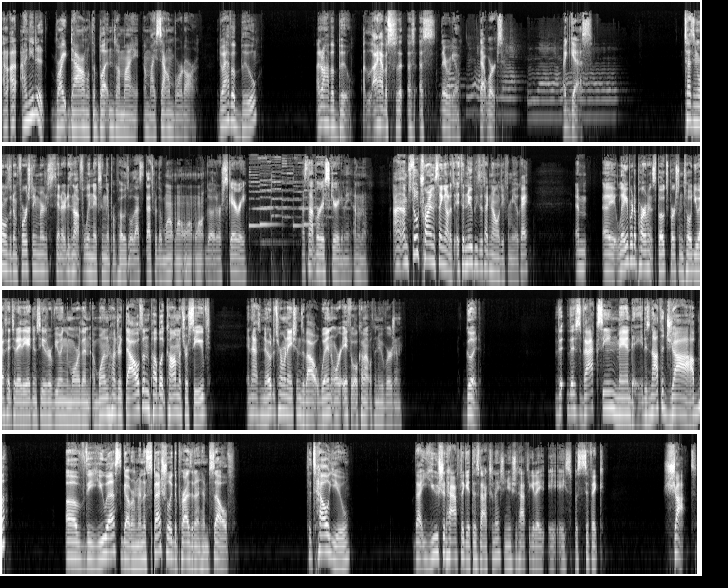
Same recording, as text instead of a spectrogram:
I, I, I need to write down what the buttons on my on my soundboard are. Do I have a boo? I don't have a boo. I have a, a, a there we go. That works. I guess. Testing rules that enforce the emergency standard is not fully nixing the proposal. That's that's where the want want want want goes. Or scary. That's not very scary to me. I don't know. I, am still trying this thing out. It's, it's, a new piece of technology for me, okay? And a Labor Department spokesperson told USA Today the agency is reviewing the more than 100,000 public comments received and has no determinations about when or if it will come out with a new version. Good. Th- this vaccine mandate is not the job of the U.S. government, especially the president himself, to tell you that you should have to get this vaccination. You should have to get a, a, a specific shot.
